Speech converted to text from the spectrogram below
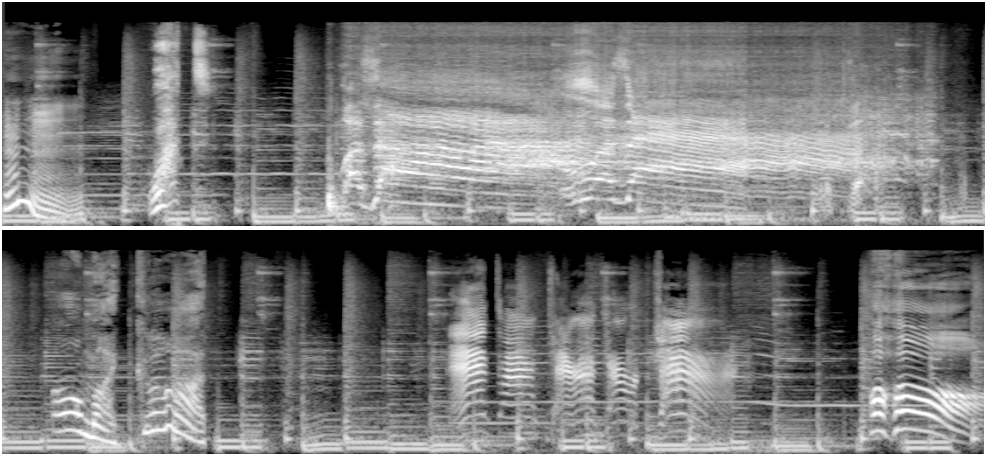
Hmm. What? What's up? What's up? Oh my god! Ha ha!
